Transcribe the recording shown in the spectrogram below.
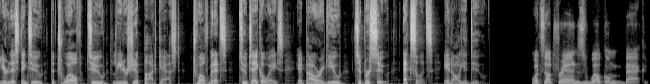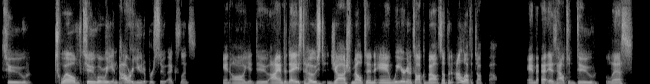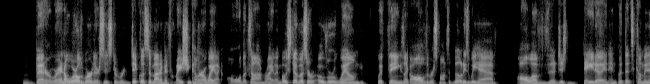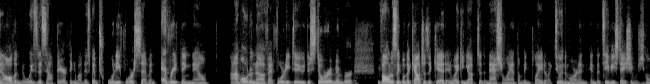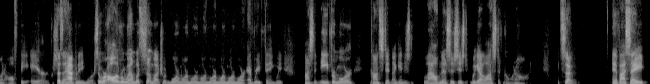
You're listening to the 12 2 Leadership Podcast 12 minutes, two takeaways, empowering you to pursue excellence in all you do. What's up, friends? Welcome back to 12 2, where we empower you to pursue excellence in all you do. I am today's host, Josh Melton, and we are going to talk about something I love to talk about, and that is how to do less better. We're in a world where there's just a ridiculous amount of information coming our way, like all the time, right? Like most of us are overwhelmed with things like all the responsibilities we have, all of the just data and input that's coming in, all the noise that's out there. Think about this. We have 24 7, everything now. I'm old enough at 42 to still remember falling asleep on the couch as a kid and waking up to the national anthem being played at like two in the morning and the TV station was going off the air, which doesn't happen anymore. So we're all overwhelmed with so much with more, more, more, more, more, more, more, more, everything. We constant need for more, constant, again, just loudness. It's just, we got a lot of stuff going on. So if I say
